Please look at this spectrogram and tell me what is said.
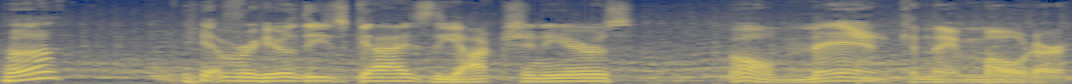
Huh? You ever hear these guys, the auctioneers? Oh man, can they motor?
